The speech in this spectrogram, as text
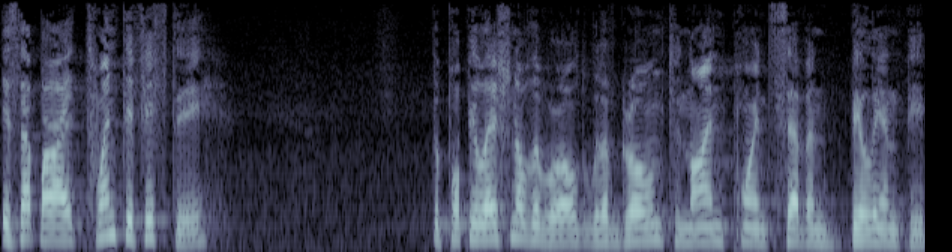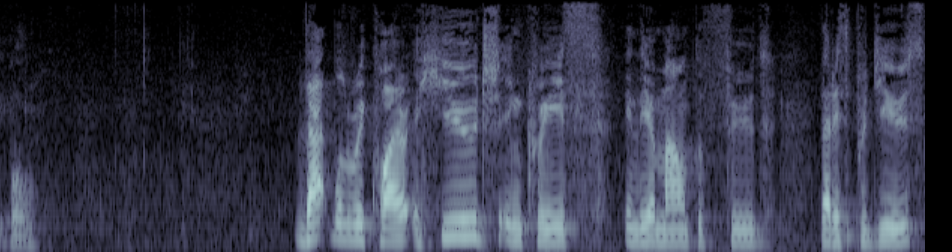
is that by 2050, the population of the world will have grown to 9.7 billion people. That will require a huge increase in the amount of food that is produced.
